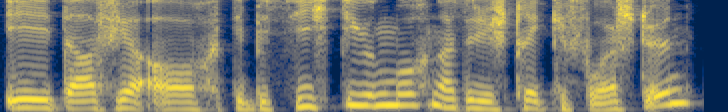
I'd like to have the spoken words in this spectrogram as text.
Ich darf ja auch die Besichtigung machen, also die Strecke vorstellen.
